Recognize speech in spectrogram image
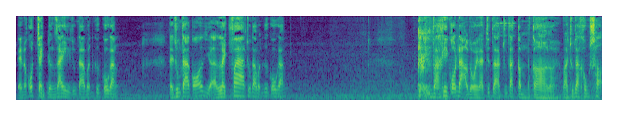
để nó có chạch đường dây thì chúng ta vẫn cứ cố gắng. Để chúng ta có gì ạ lệch pha chúng ta vẫn cứ cố gắng. Và khi có đạo rồi là tức là chúng ta cầm cờ rồi và chúng ta không sợ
